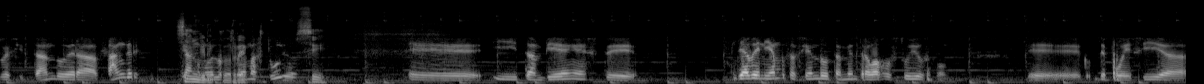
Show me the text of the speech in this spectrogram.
recitando era Sangre. Sangre, uno de los poemas tuyos. Sí. Eh, y también este, ya veníamos haciendo también trabajos tuyos con, eh, de poesía.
